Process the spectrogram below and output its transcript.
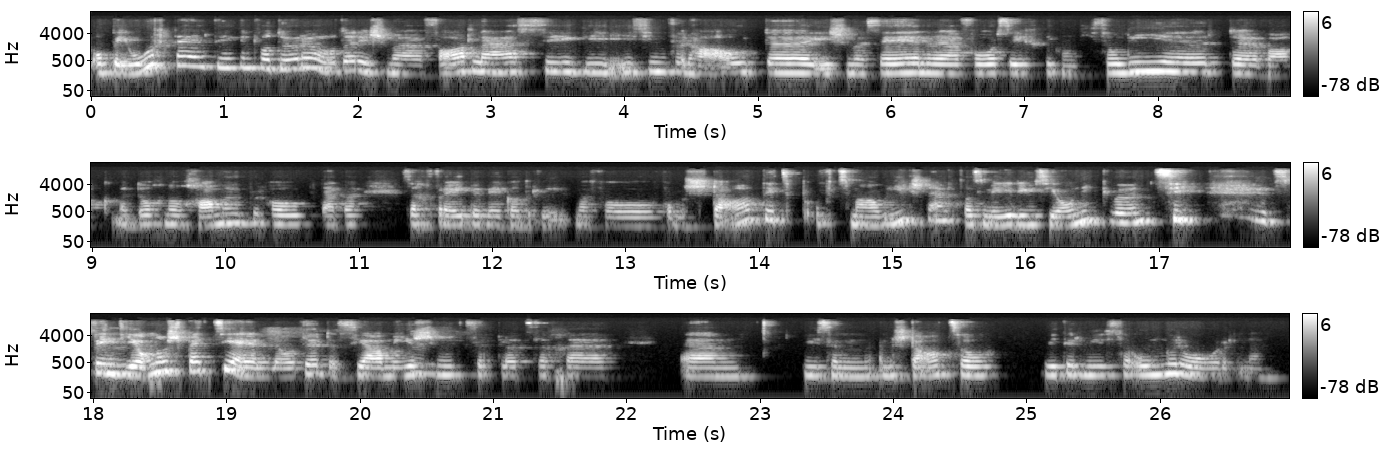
auch beurteilt irgendwo durch, oder? Ist man fahrlässig in, in seinem Verhalten, ist man sehr äh, vorsichtig und isoliert, äh, wagt man doch noch, kann man überhaupt eben sich frei bewegen oder wird man vom, vom Staat jetzt auf das Mal eingestellt, was wir uns ja auch nicht gewöhnt sind. Das finde ich mhm. auch noch speziell, oder? Dass ja wir mhm. Schweizer plötzlich äh, ähm, unserem Staat so wieder müssen umordnen müssen.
